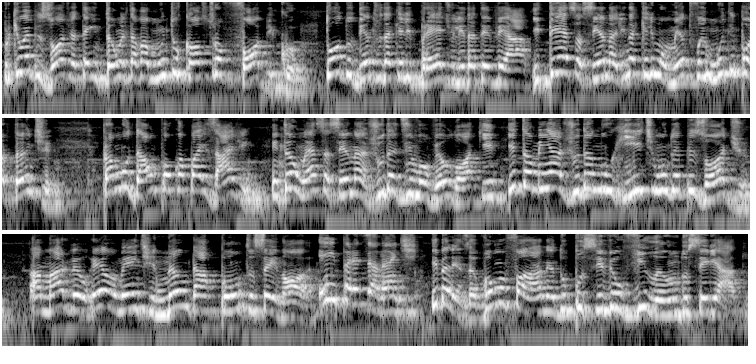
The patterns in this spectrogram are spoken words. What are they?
Porque o episódio até então ele tava muito claustrofóbico, todo dentro daquele prédio ali da TVA. E ter essa cena ali naquele momento foi muito importante para mudar um pouco a paisagem. Então essa cena ajuda a desenvolver o Loki e também ajuda no ritmo do episódio. A Marvel realmente não dá ponto sem nó. Impressionante. E beleza, vamos falar né, do possível vilão do seriado.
